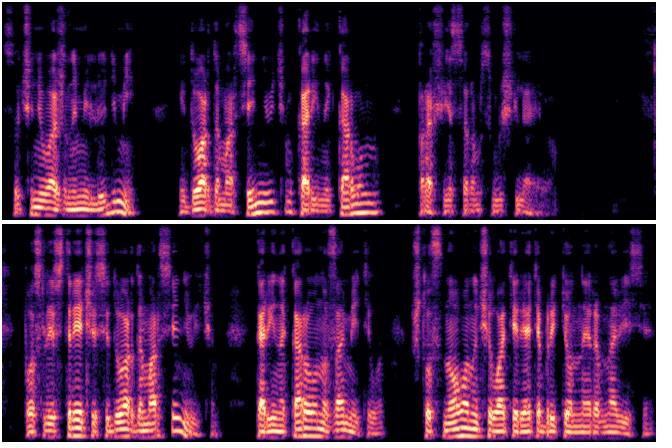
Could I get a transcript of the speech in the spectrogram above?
с очень важными людьми – Эдуардом Арсеньевичем, Кариной Карловной, профессором Смышляевым. После встречи с Эдуардом Арсеньевичем Карина Карловна заметила, что снова начала терять обретенное равновесие.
